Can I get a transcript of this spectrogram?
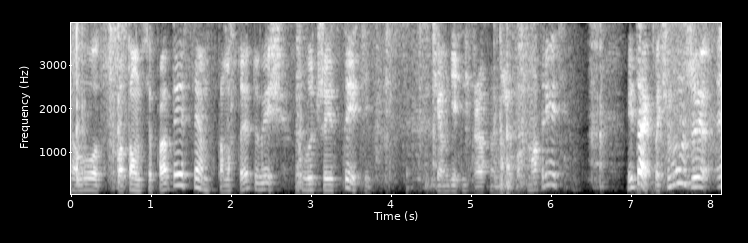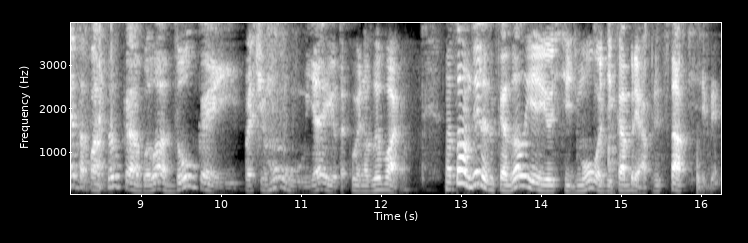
Вот, потом все протестим, потому что эту вещь лучше истестить, чем 10 раз на нее посмотреть. Итак, почему же эта посылка была долгой, почему я ее такой называю? На самом деле заказал я ее 7 декабря, представьте себе.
